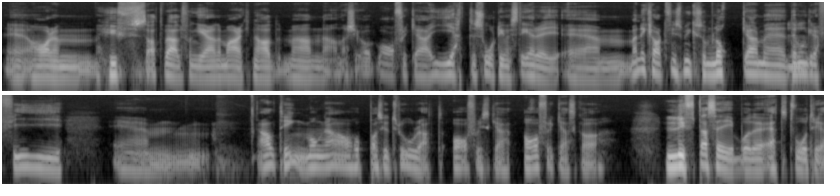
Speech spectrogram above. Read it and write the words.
eh, har en hyfsat välfungerande marknad, men annars är Afrika jättesvårt att investera i. Eh, men det är klart, det finns mycket som lockar med demografi, ehm, allting. Många hoppas och tror att Afrika, Afrika ska lyfta sig både ett, två, tre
